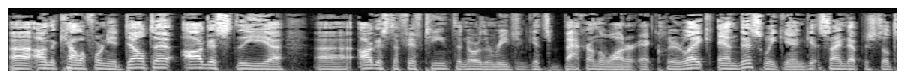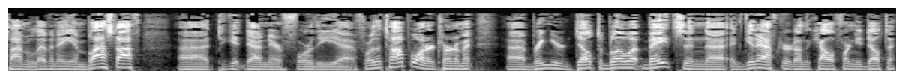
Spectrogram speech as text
uh, on the California Delta. August the, uh, uh, August the 15th, the northern region gets back on the water at Clear Lake. And this weekend, get signed up. There's still time, 11 a.m. blast off uh, to get down there for the uh, for the topwater tournament. Uh, bring your Delta blow up baits and uh, and get after it on the California Delta.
